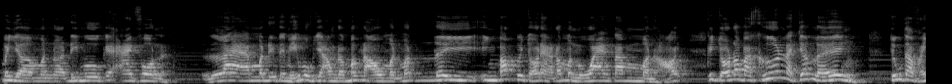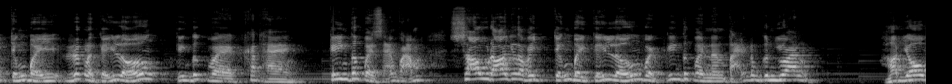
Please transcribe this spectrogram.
Bây giờ mình à, đi mua cái iphone này là mình đi tìm hiểu một vòng rồi bắt đầu mình mới đi inbox cái chỗ nào đó mình quan tâm mình hỏi. Cái chỗ đó ba khứa là chết liền. Chúng ta phải chuẩn bị rất là kỹ lưỡng kiến thức về khách hàng kiến thức về sản phẩm. Sau đó chúng ta phải chuẩn bị kỹ lưỡng về kiến thức về nền tảng trong kinh doanh. Hình vô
